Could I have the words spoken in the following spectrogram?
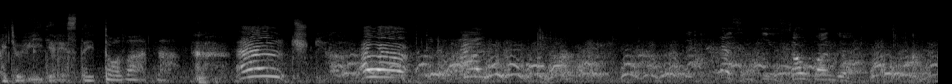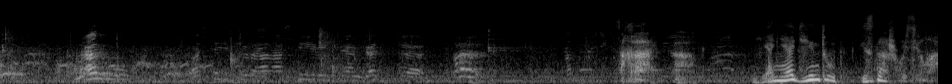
Хоть увиделись-то и то ладно. Mann! Was stehst du da an Stiel, ein Götze? Захар, я не один тут из нашего села.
